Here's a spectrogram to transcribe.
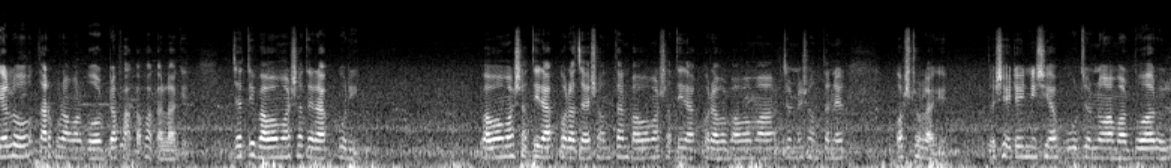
গেল, তারপর আমার ঘরটা ফাঁকা ফাঁকা লাগে। যাতে বাবা মার সাথে রাগ করি। বাবা মার সাথে রাগ করা যায়, সন্তান বাবা মার সাথে রাগ করা, আবার বাবা মার জন্য সন্তানের কষ্ট লাগে। তো সেটাই নিশিয়াপুর জন্য আমার দোয়া রইল,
